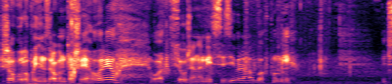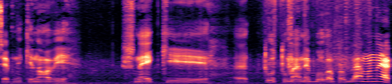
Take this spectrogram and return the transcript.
Що було по ним зроблено, то що я говорив. От, все вже на місці зібрано, Бог поміг. Підшипники нові, шнеки. Е, Тут у мене була проблема, ну як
